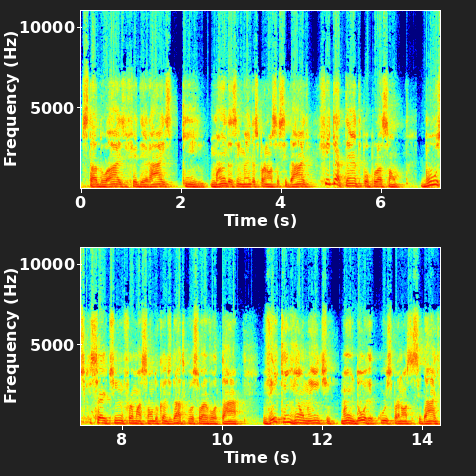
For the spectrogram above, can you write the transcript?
estaduais e federais que mandam as emendas para nossa cidade. Fique atento, população. Busque certinho informação do candidato que você vai votar ver quem realmente mandou recurso para nossa cidade,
